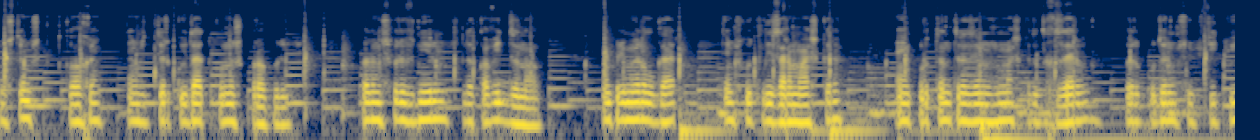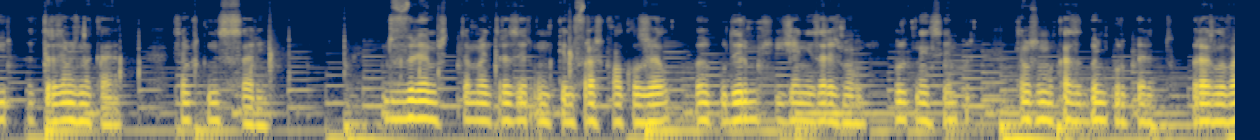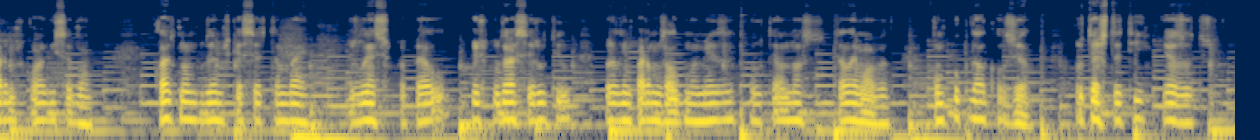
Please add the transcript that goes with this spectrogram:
nos tempos que decorrem, temos de ter cuidado connosco próprios para nos prevenirmos da Covid-19. Em primeiro lugar, temos que utilizar máscara. É importante trazermos máscara de reserva para podermos substituir a que trazemos na cara, sempre que necessário. Deveremos também trazer um pequeno frasco de álcool gel para podermos higienizar as mãos, porque nem sempre temos uma casa de banho por perto para as lavarmos com água e sabão. Claro que não podemos esquecer também dos lenços de papel, pois poderá ser útil para limparmos alguma mesa ou até o nosso telemóvel com um pouco de álcool gel. Proteste a ti e aos outros.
